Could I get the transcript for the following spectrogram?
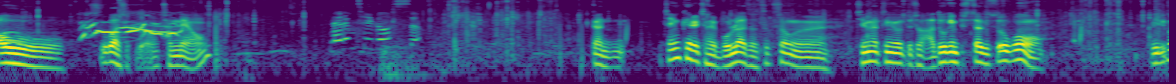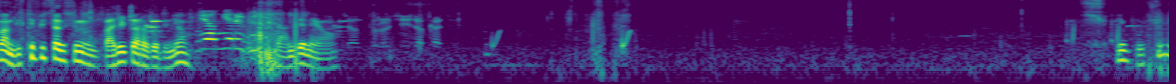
어우 수고하셨고요. 졌네요. 나름 즐거웠어. 그러니까 잼캐를 잘 몰라서 특성을. 지금 같은 경우도 저 아도겐 필살기 쏘고 그 일반 밑에 필살기 쓰면 맞을 줄 알았거든요 명예를 근데 안 되네요 전투를 시작하지. 이게 뭐지?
